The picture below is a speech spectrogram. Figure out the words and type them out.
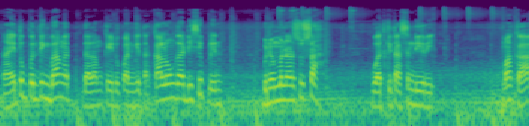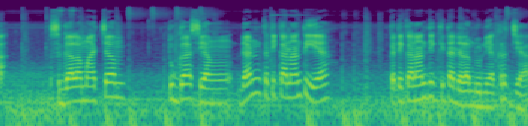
Nah itu penting banget dalam kehidupan kita. Kalau nggak disiplin benar-benar susah buat kita sendiri. Maka segala macam tugas yang dan ketika nanti ya ketika nanti kita dalam dunia kerja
